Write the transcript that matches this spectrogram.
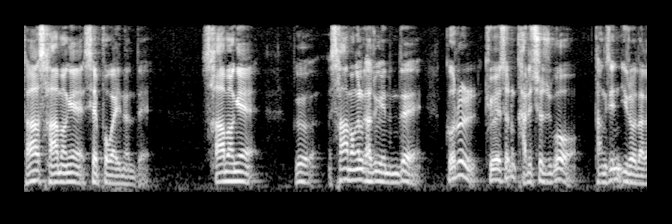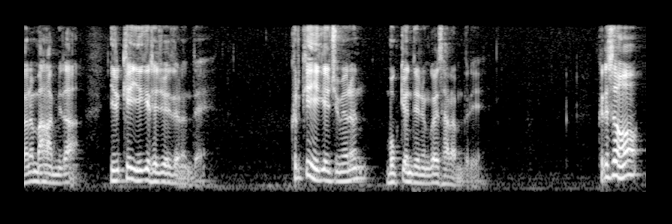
다 사망의 세포가 있는데 사망의 그 사망을 가지고 있는데 그거를 교회에서는 가르쳐 주고 당신 이러다가는 망합니다. 이렇게 얘기를 해줘야 되는데 그렇게 얘기해 주면은 못 견디는 거예요 사람들이. 그래서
